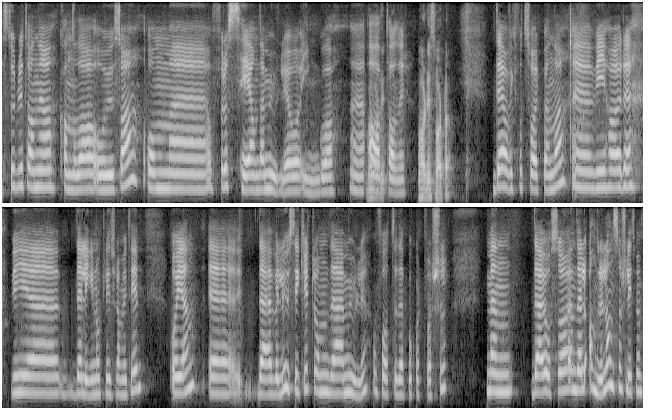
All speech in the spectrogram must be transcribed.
Storbritannia, Canada og USA om, eh, for å se om det er mulig å inngå eh, Hva avtaler. de-. Hva har de svart, da? Det har vi ikke fått svar på ennå. Vi har, eh, det ligger nok litt fram i tid. Og igjen, eh, det er veldig usikkert om det er mulig å få til det på kort varsel. Men det er jo også en del andre land som sliter med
